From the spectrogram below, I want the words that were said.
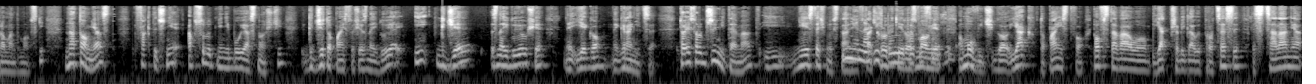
Roman Dmowski. Natomiast faktycznie absolutnie nie było jasności, gdzie to państwo się znajduje i gdzie znajdują się jego granice. To jest olbrzymi temat i nie jesteśmy w stanie Nie w tak dziś, krótkiej rozmowie omówić go, jak to państwo powstawało, jak przebiegały procesy scalania.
